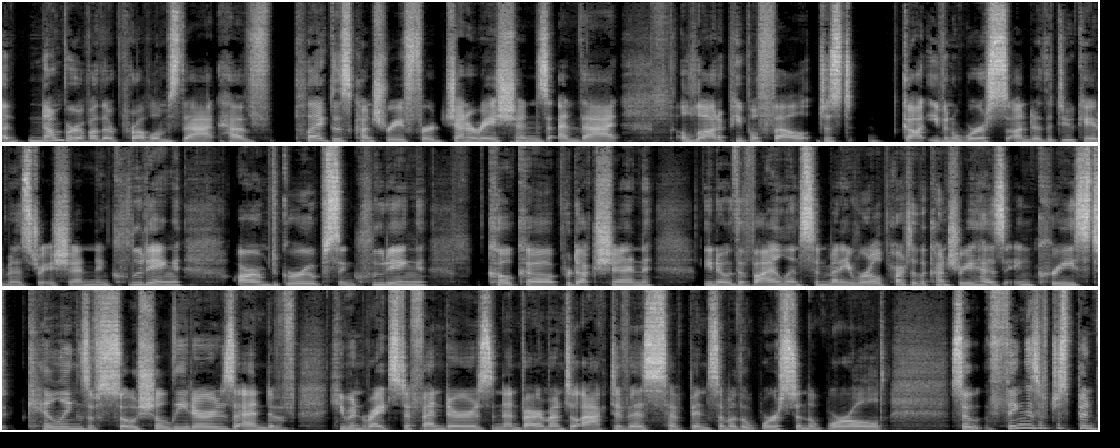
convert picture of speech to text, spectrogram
a number of other problems that have plagued this country for generations and that a lot of people felt just got even worse under the Duque administration, including armed groups, including coca production. You know, the violence in many rural parts of the country has increased. Killings of social leaders and of human rights defenders and environmental activists have been some of the worst in the world. So things have just been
